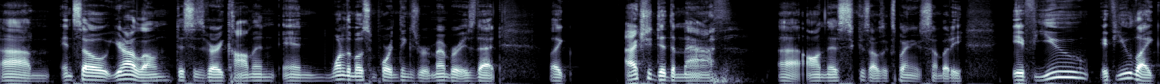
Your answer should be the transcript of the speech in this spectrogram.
Um, and so you're not alone. This is very common. And one of the most important things to remember is that, like, I actually did the math uh, on this because I was explaining to somebody. If you, if you like,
